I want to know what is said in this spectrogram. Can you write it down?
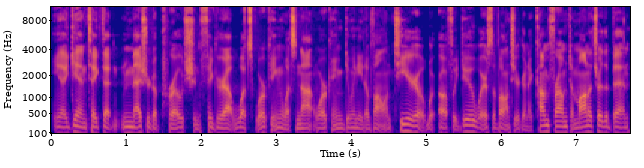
you know, again, take that measured approach and figure out what's working, what's not working. Do we need a volunteer? Or if we do, where's the volunteer going to come from to monitor the bin?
